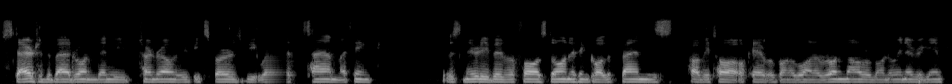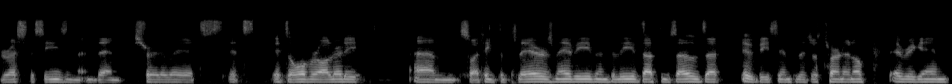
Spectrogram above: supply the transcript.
start of the bad run, then we turned around and we beat Spurs, beat West Ham. I think it was nearly a bit of a false dawn. I think all the fans probably thought, okay, we're going to go on a run now. We're going to win every game for the rest of the season, and then straight away it's it's it's over already. Um, so I think the players maybe even believe that themselves that it would be simple as just turning up every game,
